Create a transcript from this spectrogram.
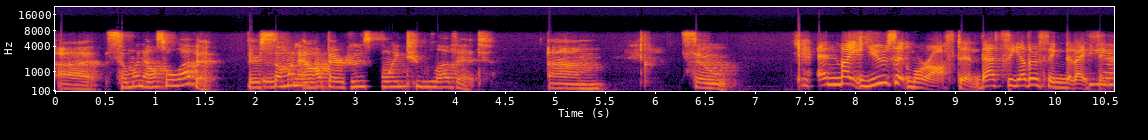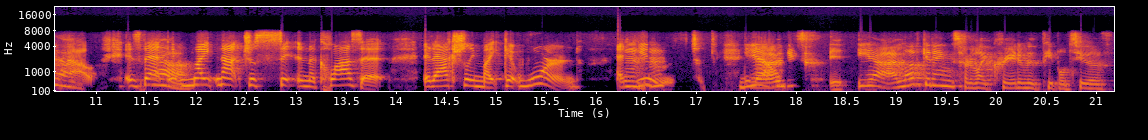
uh, someone else will love it. There's someone Mhm. out there who's going to love it. Um, so and might use it more often. That's the other thing that I think Yeah. about is that Yeah. it might not just sit in a closet. It actually might get worn and Mhm. used. Yeah, know? and it's- it- yeah. I love getting sort of like creative with people too. Of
